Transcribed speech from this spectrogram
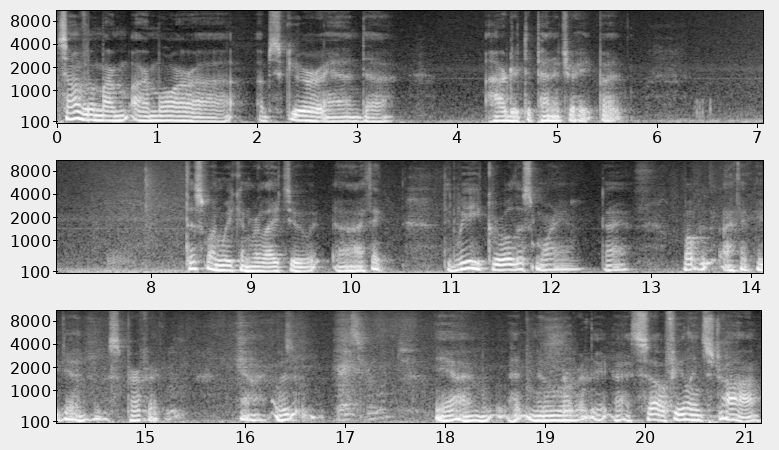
Some of them are, are more uh, obscure and uh, harder to penetrate, but this one we can relate to. Uh, I think, did we eat gruel this morning, Diane? What was, I think we did. It was perfect. Yeah, it was. Rice for lunch? Yeah, and at noon over there. So feeling strong,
